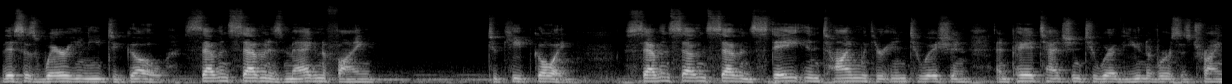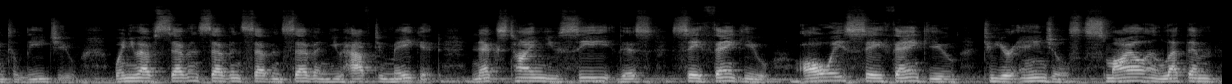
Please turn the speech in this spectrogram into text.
this is where you need to go. 7 7 is magnifying to keep going. 777 stay in time with your intuition and pay attention to where the universe is trying to lead you. When you have 7777 you have to make it. Next time you see this say thank you. Always say thank you to your angels. Smile and let them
